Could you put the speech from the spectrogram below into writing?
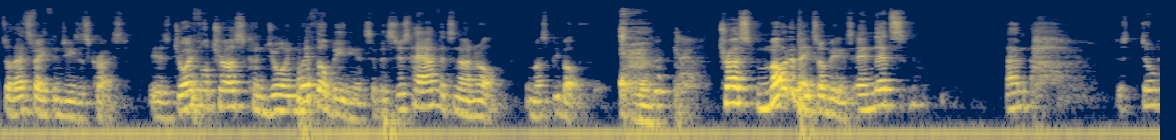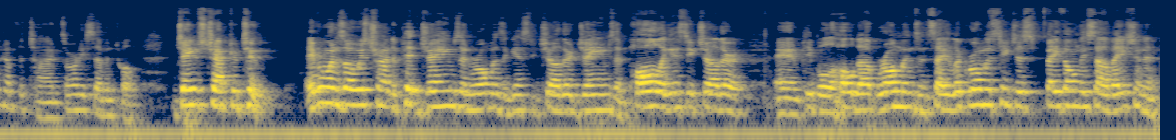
So that's faith in Jesus Christ. It is joyful trust conjoined with obedience. If it's just half, it's none at all. It must be both. trust motivates obedience, and that's um, just don't have the time. It's already 712. James chapter 2. Everyone is always trying to pit James and Romans against each other, James and Paul against each other, and people hold up Romans and say, look, Romans teaches faith only salvation, and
